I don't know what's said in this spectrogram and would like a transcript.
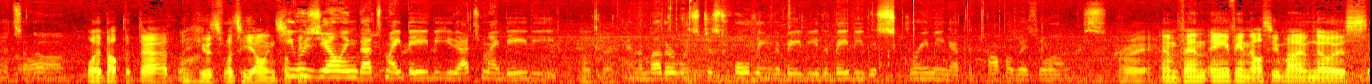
That's all. What about the dad? He was was he yelling He was yelling, "That's my baby! That's my baby!" Okay. And the mother was just holding the baby. The baby was screaming at the top of his lungs. Right. And then anything else you might have noticed?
